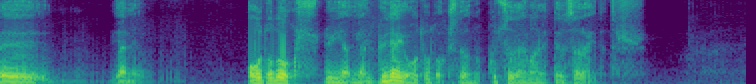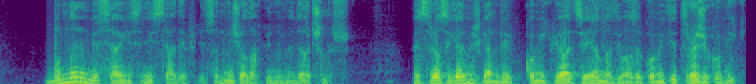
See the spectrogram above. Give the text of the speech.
e, yani Ortodoks dünya, yani Güney Ortodoksların kutsal emanetleri saraydadır. Bunların bir sergisini istihade Filiz Hanım. İnşallah gündeminde açılır. Ve sırası gelmişken bir komik bir hadiseyi anlatayım. Aslında komik değil, trajikomik.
